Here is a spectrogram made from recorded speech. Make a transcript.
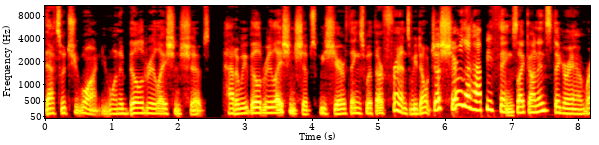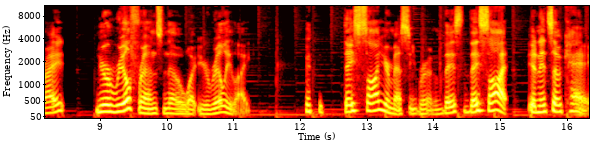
That's what you want. You want to build relationships. How do we build relationships? We share things with our friends. We don't just share the happy things like on Instagram, right? Your real friends know what you're really like. they saw your messy room. They, they saw it and it's okay.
